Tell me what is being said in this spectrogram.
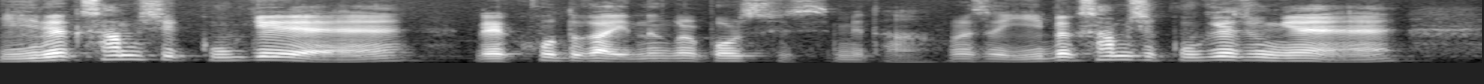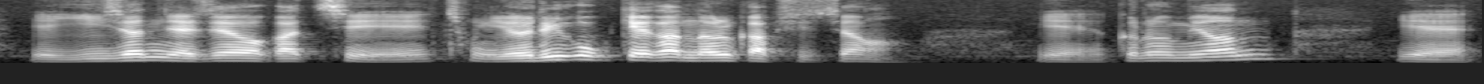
239개의 레코드가 있는 걸 볼 수 있습니다. 그래서 239개 중에 예, 이전 예제와 같이 총 17개가 널 값이죠. 예, 그러면 예,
